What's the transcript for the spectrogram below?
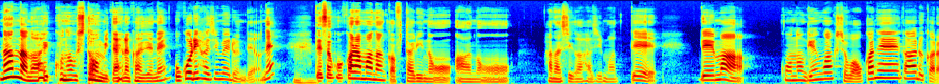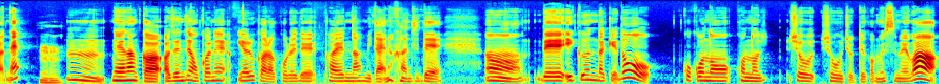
何なのこの人」みたいな感じでね怒り始めるんだよね。hmm でそこからまあなんか2人のあの話が始まってでまあこの言語学者はお金があるからね。hmm うん、でなんかあ全然お金やるからこれで買えんなみたいな感じで、うん、で行くんだけどここのこの少少女っていうか娘は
